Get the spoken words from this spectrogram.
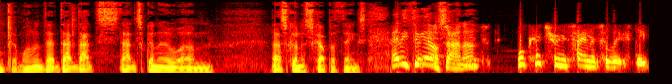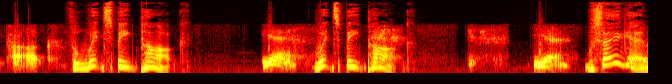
Okay, well that, that that's that's going to um, that's going to scupper things. Anything else, Anna? Well, Kettering is famous for Whitstead Park. For Whitspeak Park. Yeah. Whitspeak Park. Yeah. Well, say again.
